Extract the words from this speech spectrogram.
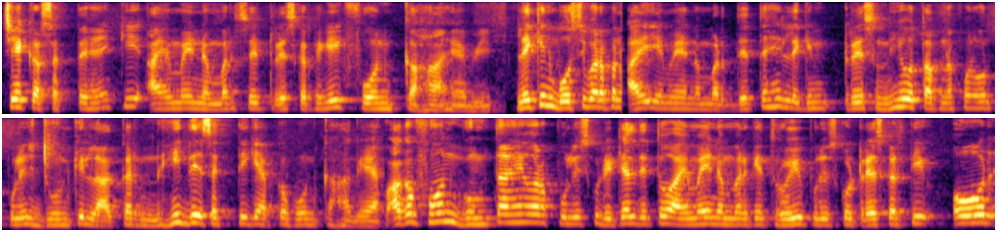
चेक कर सकते हैं कि आईएमआई नंबर से ट्रेस करके कि फ़ोन कहाँ है अभी। लेकिन बहुत सी बार अपन आई नंबर देते हैं, लेकिन ट्रेस नहीं होता अपना फ़ोन और पुलिस ढूंढ के लाकर नहीं दे सकती कि आपका फ़ोन कहाँ गया। अगर फ़ोन घूमता है और आप पुलिस को डिटेल देते हो आईएमआई नंबर के थ्रू ही पुलिस को ट्रेस करती और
